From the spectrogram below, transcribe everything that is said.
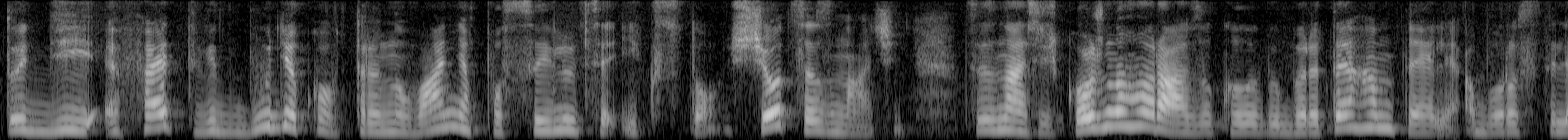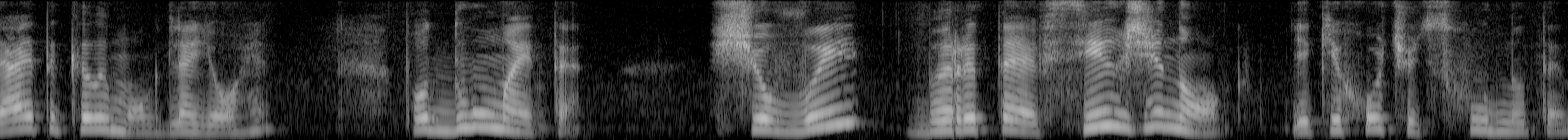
тоді ефект від будь-якого тренування посилюється x100. Що це значить? Це значить, кожного разу, коли ви берете гантелі або розстеляєте килимок для йоги, подумайте, що ви берете всіх жінок, які хочуть схуднути,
